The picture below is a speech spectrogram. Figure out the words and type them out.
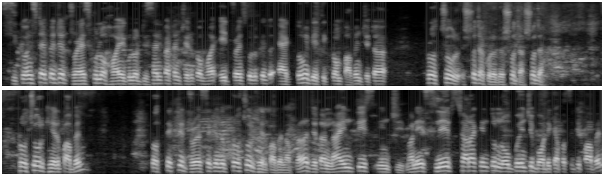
সিকোয়েন্স টাইপের যে ড্রেসগুলো হয়, এগুলো ডিজাইন প্যাটার্ন যেরকম হয়, এই ড্রেসগুলো কিন্তু একদমই ব্যতিক্রম পাবেন, যেটা প্রচুর, সোজা করে দেবে, সোজা সোজা। প্রচুর ঘের পাবেন প্রত্যেকটি ড্রেসে কিন্তু প্রচুর ঘের পাবেন আপনারা, যেটা নাইনটি ইঞ্চি। মানে স্লিভস ছাড়া কিন্তু নব্বই ইঞ্চি বডি ক্যাপাসিটি পাবেন।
